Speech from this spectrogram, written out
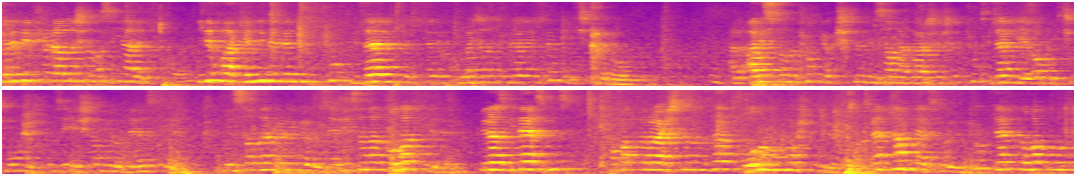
Söylediğim şöyle anlaşılmasın yani bir defa kendi bedeninizi çok güzel gösterip, imajını güzel gösterip de içinde doğru. Hani Aristo'nun çok yakışıklı bir insanla karşılaşıp çok güzel bir ev ama içi bomboş, kimse yaşamıyor deniz gibi. İnsanlar böyle görürüz. Yani insanlar dolap gibidir. Biraz gidersiniz, kapakları açtığınızda dolu boş buluyorsunuz. Ben tam tersine uyuyorum. Çok güzel dolap olur.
